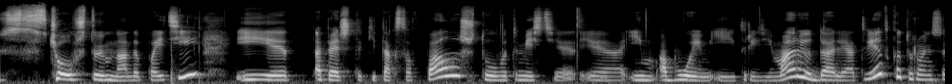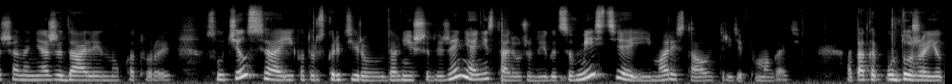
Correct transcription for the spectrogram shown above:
счел, что им надо пойти, и опять же таки так совпало, что в этом месте э, им обоим и 3D и Марию дали ответ, который они совершенно не ожидали, но который случился и который скорректировал дальнейшее движение. Они стали уже двигаться вместе, и Мари стала 3D помогать. А так как он тоже ее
